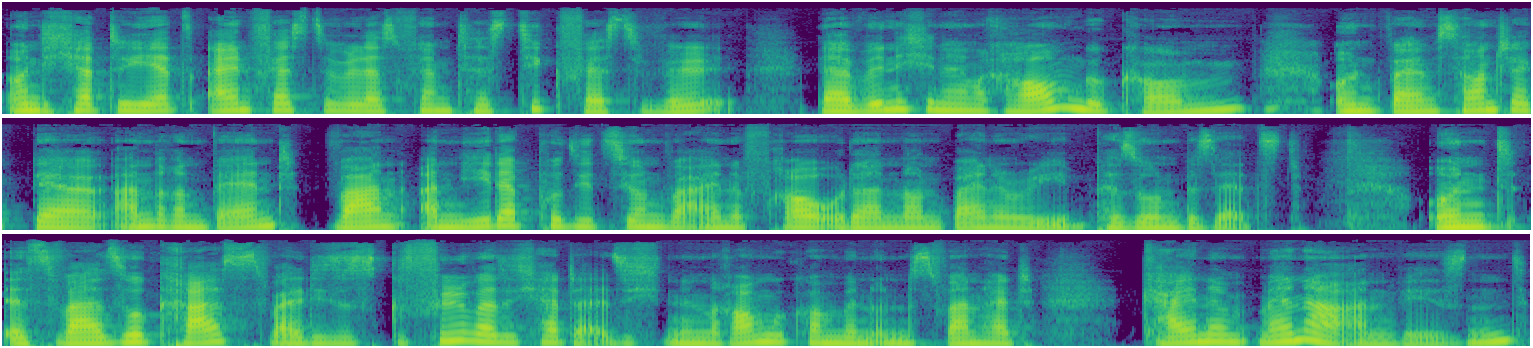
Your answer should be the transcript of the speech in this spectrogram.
Und ich hatte jetzt ein Festival, das Fantastic Festival. Da bin ich in den Raum gekommen und beim Soundcheck der anderen Band waren an jeder Position war eine Frau oder non-binary Person besetzt. Und es war so krass, weil dieses Gefühl, was ich hatte, als ich in den Raum gekommen bin und es waren halt keine Männer anwesend.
